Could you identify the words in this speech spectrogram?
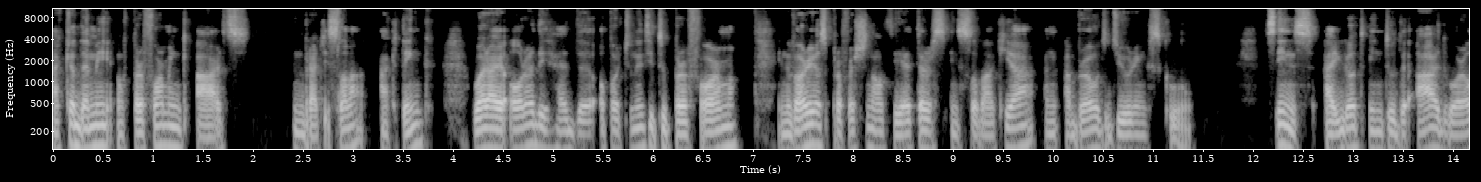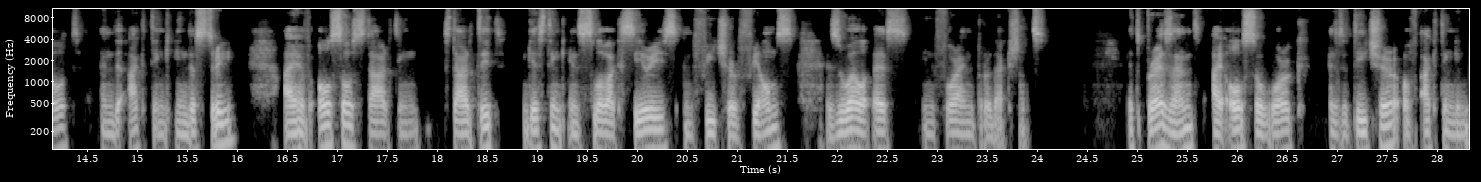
Academy of Performing Arts in Bratislava, acting, where I already had the opportunity to perform in various professional theaters in Slovakia and abroad during school. Since I got into the art world and the acting industry, I have also starting, started guesting in Slovak series and feature films, as well as in foreign productions. At present, I also work as a teacher of acting in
